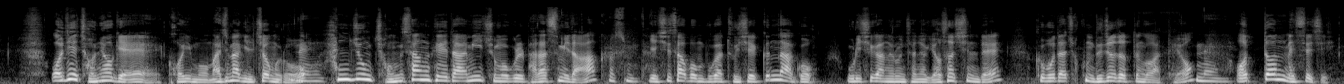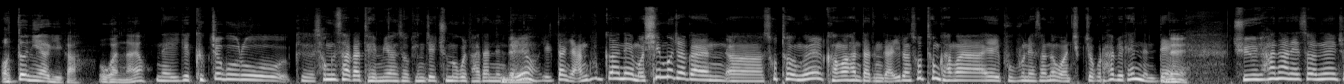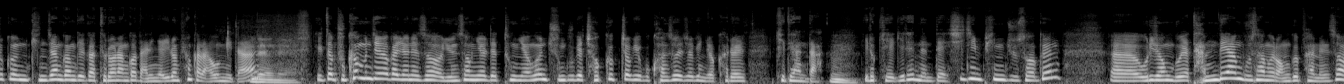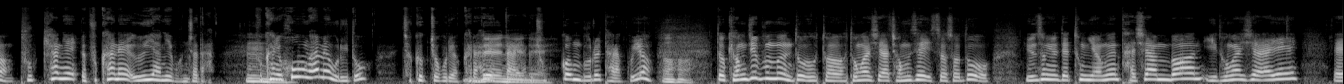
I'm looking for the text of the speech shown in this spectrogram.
어제 저녁에 거의 뭐 마지막 일정으로 네. 한중 정상회담이 주목을 받았습니다. 그렇습니다. 이 시사본부가 2시에 끝나고 우리 시간으로는 저녁 6시인데 그보다 조금 늦어졌던 것 같아요. 네. 어떤 메시지, 어떤 이야기가 오갔나요? 네, 이게 극적으로 그 성사가 되면서 굉장히 주목을 받았는데요. 네. 일단 양국 간의 뭐 실무자 간 어, 소통을 강화한다든가 이런 소통 강화의 부분에서는 원칙적으로 합의를 했는데 네. 주요 현안에서는 조금 긴장 관계가 드러난 것 아니냐 이런 평가 나옵니다. 네네. 일단 북한 문제와 관련해서 윤석열 대통령은 중국의 적극적이고 건설적인 역할을 기대한다. 음. 이렇게 얘기를 했는데 시진핑 주석은 어, 우리 정부의 담대한 구상을 언급하면서 북한의 북한의 의향이 먼저다. 음. 북한이 호응하면 우리도 적극적으로 역할을 하겠다 이런 조건부를 달았고요. 어허. 또 경제 부문 또, 또 동아시아 정세에 있어서도 윤석열 대통령은 다시 한번 이 동아시아의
